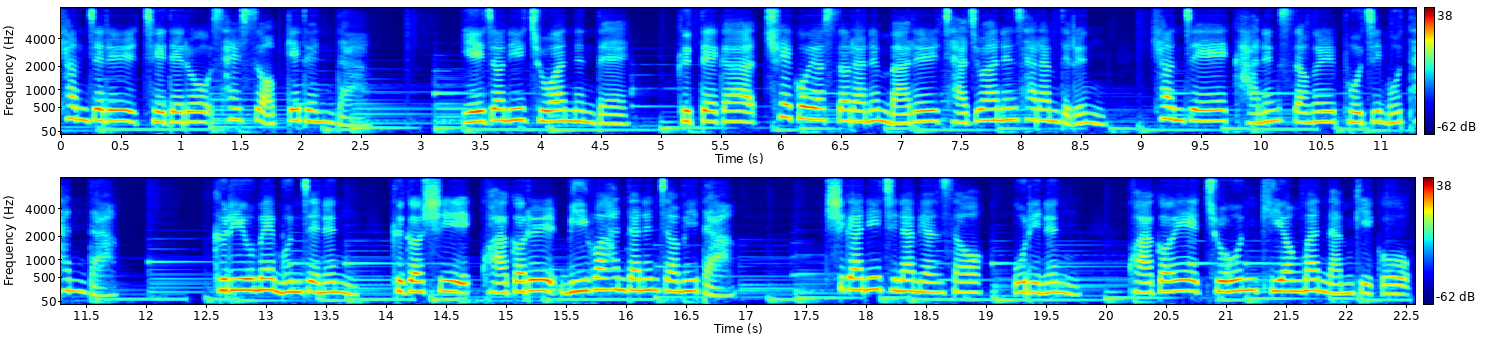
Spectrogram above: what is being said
현재를 제대로 살 수 없게 된다. 예전이 좋았는데 그때가 최고였어라는 말을 자주 하는 사람들은 현재의 가능성을 보지 못한다. 그리움의 문제는 그것이 과거를 미화한다는 점이다. 시간이 지나면서 우리는 과거의 좋은 기억만 남기고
